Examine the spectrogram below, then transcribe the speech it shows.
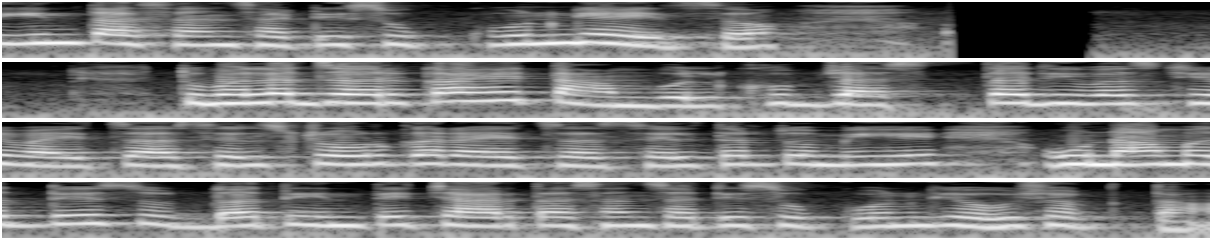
तीन तासांसाठी सुकवून घ्यायचं. तुम्हाला जर का हे तांबूल खूप जास्त दिवस ठेवायचं असेल स्टोर करायचं असेल तर तुम्ही हे उन्हामध्ये सुद्धा तीन ते चार तासांसाठी सुकवून घेऊ शकता.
